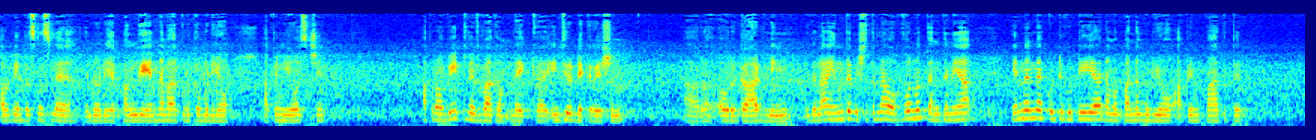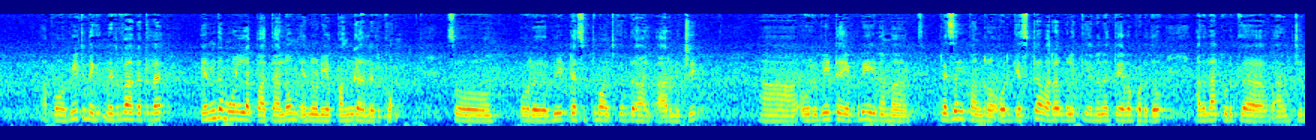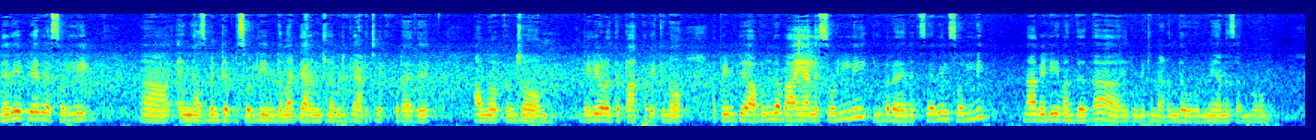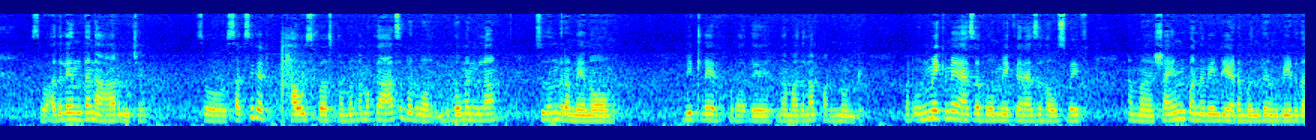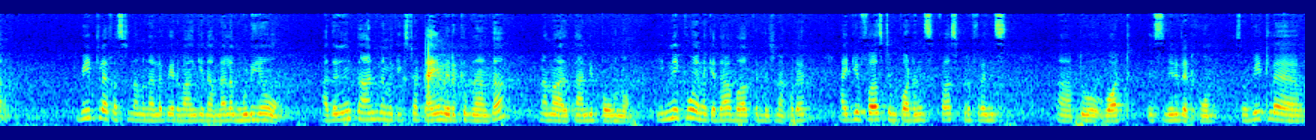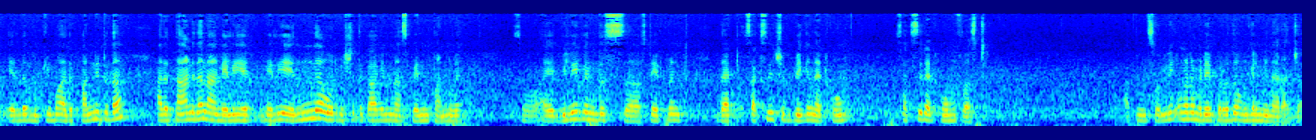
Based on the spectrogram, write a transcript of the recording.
அவருடைய பிஸ்னஸில் என்னுடைய பங்கு என்னவா கொடுக்க முடியும் அப்படின்னு யோசித்து அப்புறம் வீட்டு நிர்வாகம் லைக் இன்டீரியர் டெக்கரேஷன் ஒரு கார்டனிங் இதெல்லாம் இந்த விஷயத்தெல்லாம் ஒவ்வொன்றும் தனித்தனியாக என்னென்ன குட்டி குட்டியாக நம்ம பண்ண முடியும் அப்படின்னு பார்த்துட்டு அப்போது வீட்டு நி நிர்வாகத்தில் எந்த மூலையில் பார்த்தாலும் என்னுடைய பங்கு அதில் இருக்கும். ஸோ ஒரு வீட்டை சுத்தமாக வச்சுக்கிறது ஆ- ஆரம்பித்து ஒரு வீட்டை எப்படி நம்ம ப்ரெசென்ட் பண்ணுறோம் ஒரு கெஸ்ட்டாக வரவங்களுக்கு என்னென்ன தேவைப்படுதோ அதெல்லாம் கொடுக்க ஆரம்பிச்சு நிறைய பேர் சொல்லி எங்கள் ஹஸ்பண்ட்டு இப்படி சொல்லி இந்த மாதிரி டேலண்ட்லாம் வீட்டுக்குள்ளே அடைச்சி வைக்கக்கூடாது. அவங்க கொஞ்சம் வெளியுலகத்தை பார்க்க வைக்கணும் அப்படின்ட்டு அவங்க வாயால் சொல்லி இவரை எனக்கு சரின்னு சொல்லி நான் வெளியே வந்தது தான் எங்கள் வீட்டில் நடந்த ஒரு உண்மையான சம்பவம். ஸோ அதுலேருந்து தான் நான் ஆரம்பித்தேன் so succeed at house first நம்ம நமக்கு ஆசைப்படுவோம். இந்த உமன்லாம் சுதந்திரம் வேணும். வீட்டிலே இருக்கக்கூடாது. நம்ம அதெல்லாம் பண்ணணுன்ட்டு பட் உண்மைக்குமே as a homemaker as a housewife நம்ம ஷைன் பண்ண வேண்டிய இடம் வந்து நம்ம வீடு தான் வீட்டில் ஃபஸ்ட்டு நம்ம நல்ல பேர் வாங்கி நம்மளால் முடியும். அதையும் தாண்டி நமக்கு எக்ஸ்ட்ரா டைம் இருக்கிறதுனால தான் நம்ம அதை தாண்டி போகணும். இன்றைக்கும் எனக்கு எதாவது ஒர்க் இருந்துச்சுன்னா கூட I give first importance first preference to what is needed at home so வீட்டில் எந்த முக்கியமோ அதை பண்ணிட்டு தான் அதை தாண்டி தான் நான் வெளியே வெளியே எந்த ஒரு விஷயத்துக்காக நான் ஸ்பெண்ட் பண்ணுவேன். So I believe in this statement that succeed should begin at home succeed at home first அப்படின்னு சொல்லி உங்களிடம் விடைபெறுவது உங்கள் மீனராஜா.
